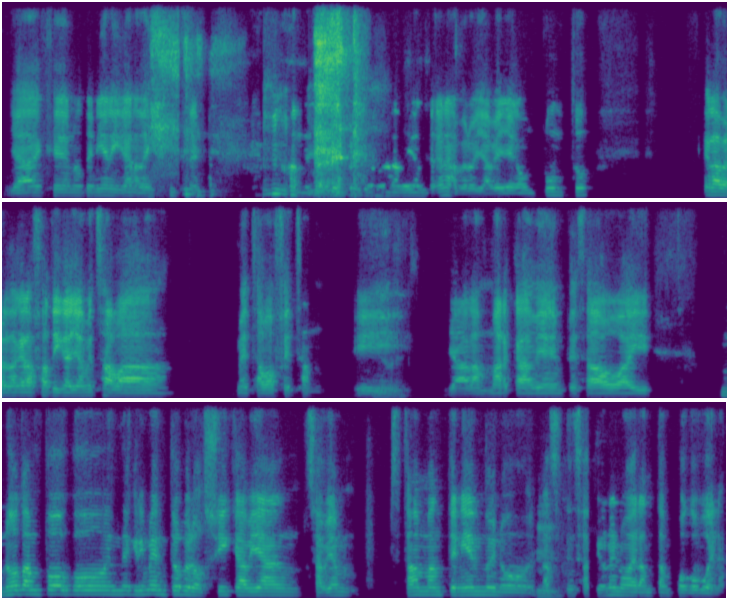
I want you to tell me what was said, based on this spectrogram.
Ya es que no tenía ni ganas de entrenar. Cuando yo siempre tengo ganas de ir a entrenar, pero ya había llegado a un punto que la verdad que la fatiga ya me estaba, me estaba afectando. Y ya las marcas habían empezado ahí, no tampoco en decremento, pero sí que habían, se habían, se estaban manteniendo y no, las Mm. sensaciones no eran tampoco buenas.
